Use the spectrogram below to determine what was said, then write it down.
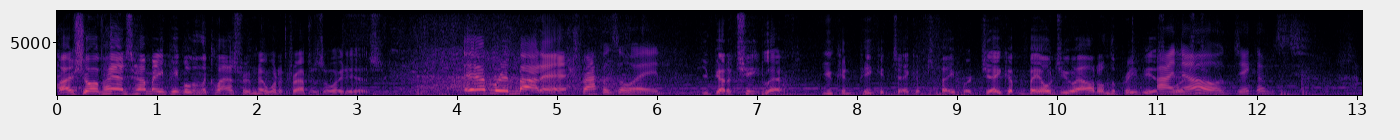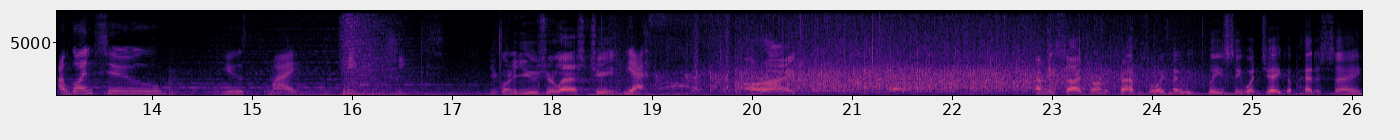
By a show of hands, how many people in the classroom know what a trapezoid is? Everybody. Trapezoid. You've got a cheat left. You can peek at Jacob's paper. Jacob bailed you out on the previous I question. know, Jacob's. I'm going to use my sheet. You're going to use your last cheat. Yes. All right. How many sides are on a trapezoid? May we please see what Jacob had to say?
